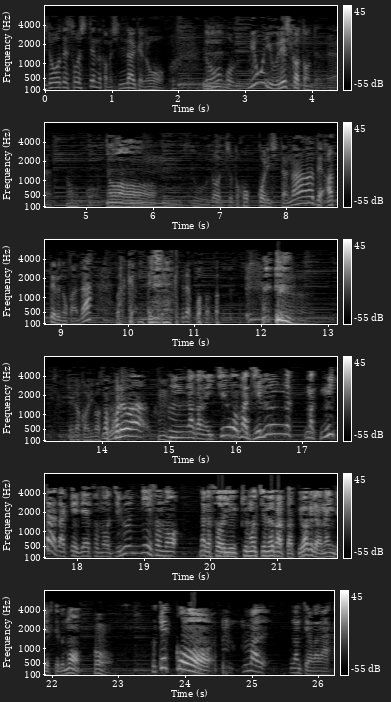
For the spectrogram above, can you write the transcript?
指導でそうしてんのかもしんないけど、うんなんか妙に嬉しかったんだよね。なんか。おー。うん、そう。だからちょっとほっこりしたなーで合ってるのかな？わかんないですけども。うんえ、なんかあります？まあ、これは、ううんん、なんかね、一応、まあ、自分が、まあ、見ただけで、その、自分に、その、なんかそういう気持ちの良かったっていうわけではないんですけども、うん。結構、うんまあ、なんていうのかな。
